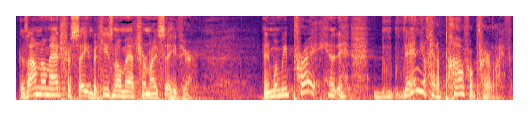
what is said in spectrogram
Because I'm no match for Satan, but he's no match for my Savior. And when we pray, Daniel had a powerful prayer life.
